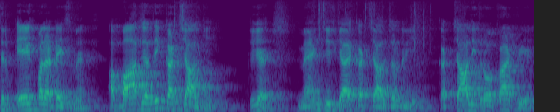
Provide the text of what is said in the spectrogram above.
सिर्फ़ एक पलट है इसमें। अब बात जाती कट चाल की। ठीक है? मेन चीज़ क्या है? कट चाल चल रही है। कट चाल इधर काट रही है।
